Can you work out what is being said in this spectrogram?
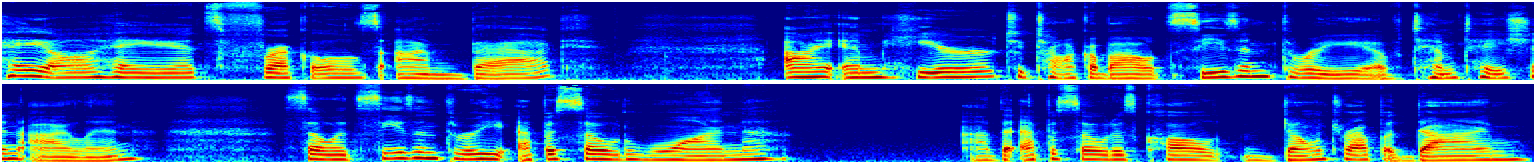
Hey, y'all. Hey, it's Freckles. I'm back. I am here to talk about season three of Temptation Island. So, it's season three, episode one. Uh, the episode is called Don't Drop a Dime.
